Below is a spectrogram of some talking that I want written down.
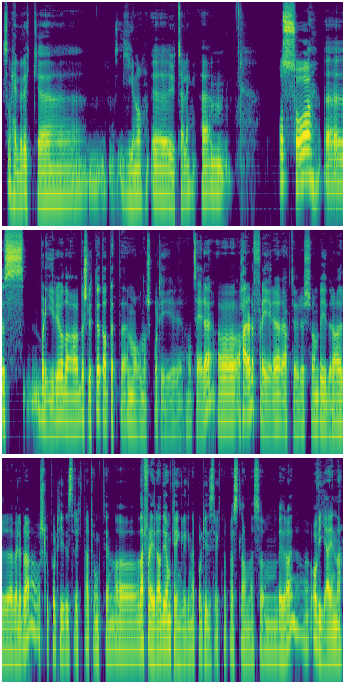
Som heller ikke eh, gir noe eh, uttelling. Og så eh, blir det jo da besluttet at dette må norsk politi håndtere. Og, og, her er det flere aktører som bidrar veldig bra. Oslo politidistrikt er tungt inn, og det er flere av de omkringliggende politidistriktene på Østlandet som bidrar, og vi er inne.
